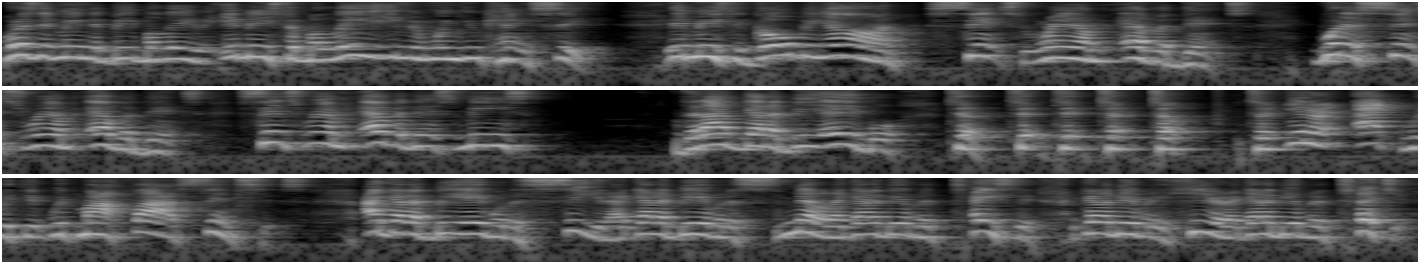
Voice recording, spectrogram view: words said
What does it mean to be believing? It means to believe even when you can't see. It means to go beyond sense realm evidence. What is sense realm evidence? Sense realm evidence means that I've got to be able to, to, to, to, to, to interact with it with my five senses. I got to be able to see it. I got to be able to smell it. I got to be able to taste it. I got to be able to hear it. I got to be able to touch it.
